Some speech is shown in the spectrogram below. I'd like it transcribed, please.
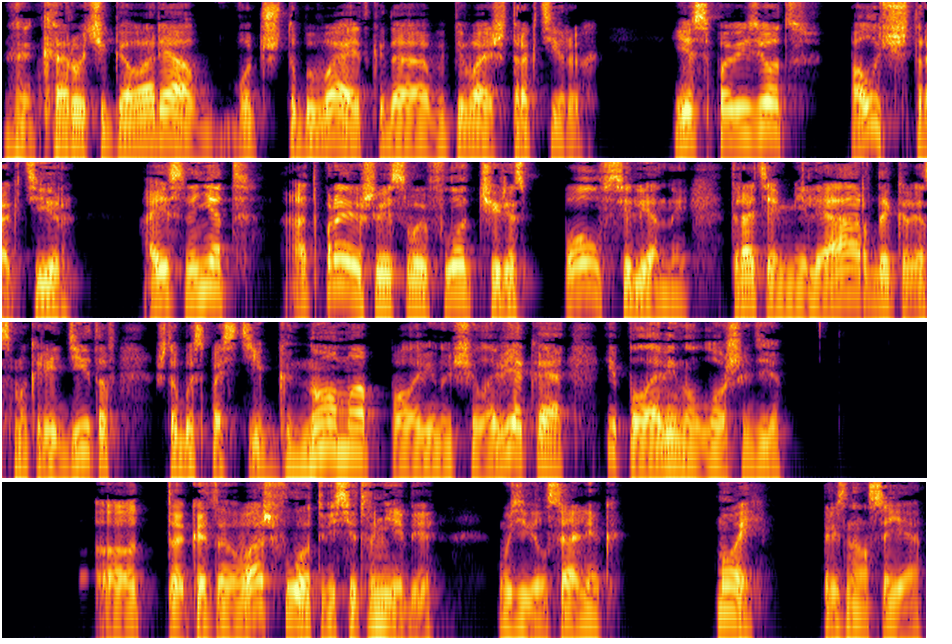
Короче говоря, вот что бывает, когда выпиваешь в трактирах. Если повезет, получишь трактир, а если нет, отправишь весь свой флот через пол вселенной, тратя миллиарды космокредитов, чтобы спасти гнома, половину человека и половину лошади. «А, «Так это ваш флот висит в небе?» – удивился Олег. «Мой», – признался я.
